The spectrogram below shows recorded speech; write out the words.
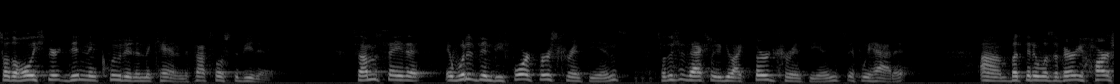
So the Holy Spirit didn't include it in the canon. It's not supposed to be there. Some say that it would have been before 1 Corinthians, so this is actually be like 3 Corinthians if we had it, um, but that it was a very harsh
